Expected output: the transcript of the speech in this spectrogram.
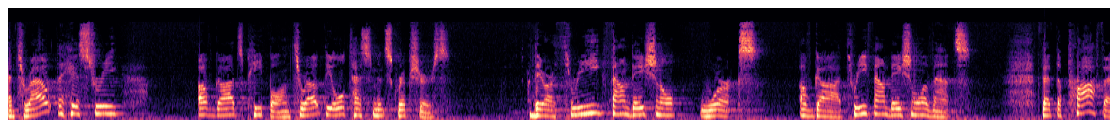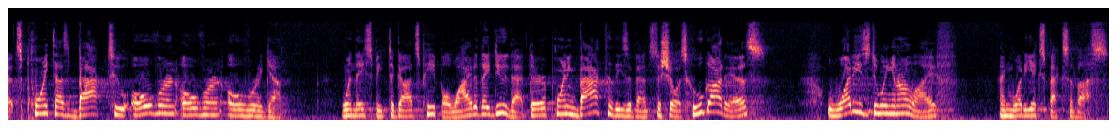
And throughout the history of God's people and throughout the Old Testament scriptures, there are three foundational works of God, three foundational events that the prophets point us back to over and over and over again when they speak to God's people. Why do they do that? They're pointing back to these events to show us who God is, what He's doing in our life, and what He expects of us.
